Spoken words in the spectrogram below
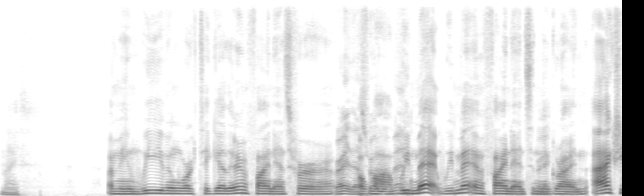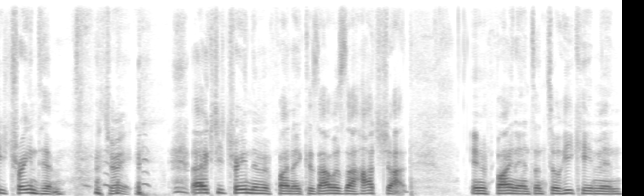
Nice. I mean, we even worked together in finance for Right, that's a where we met. We met. We met in finance in the grind. I actually trained him. That's right. I actually trained him in finance because I was the hot shot in finance until he came in,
